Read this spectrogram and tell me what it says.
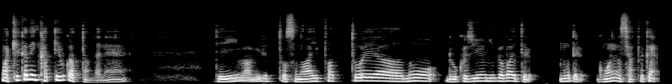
まあ結果的に買ってよかったんだね。で、今見るとその iPad Air の 64GB モデル54,800円。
